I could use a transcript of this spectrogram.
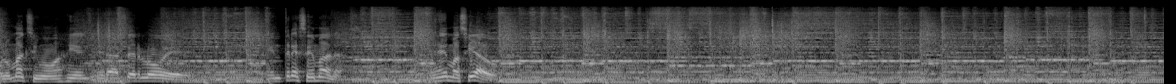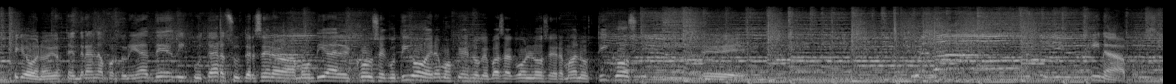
o lo máximo más bien, era hacerlo eh, en tres semanas. Es demasiado. Bueno, ellos tendrán la oportunidad de disputar su tercera mundial consecutivo. Veremos qué es lo que pasa con los hermanos ticos. Eh, y nada, pues.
